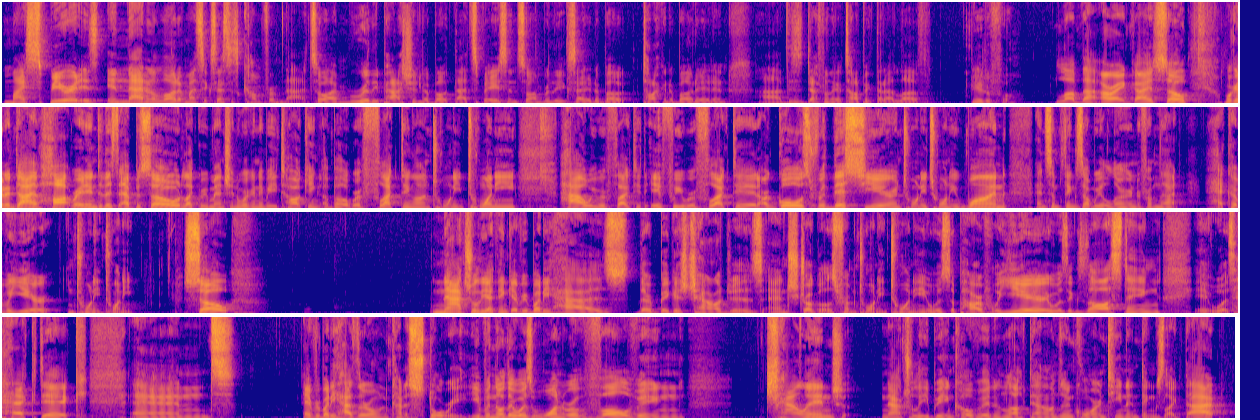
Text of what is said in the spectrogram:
my spirit is in that and a lot of my successes come from that so i'm really passionate about that space and so i'm really excited about talking about it and uh, this is definitely a topic that i love Beautiful. Love that. All right, guys. So we're going to dive hot right into this episode. Like we mentioned, we're going to be talking about reflecting on 2020, how we reflected, if we reflected, our goals for this year in 2021, and some things that we learned from that heck of a year in 2020. So, naturally, I think everybody has their biggest challenges and struggles from 2020. It was a powerful year, it was exhausting, it was hectic, and everybody has their own kind of story. Even though there was one revolving challenge, naturally being COVID and lockdowns and quarantine and things like that.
